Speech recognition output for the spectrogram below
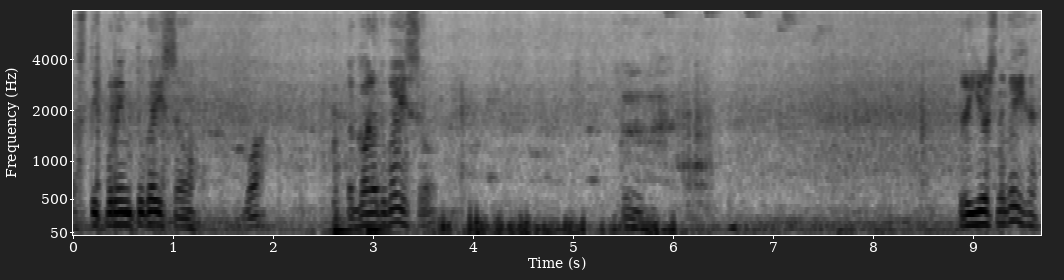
Plastic pa rin to guys, oh. Diba? Taga na to guys, oh. Mm. 3 years na guys, ah.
